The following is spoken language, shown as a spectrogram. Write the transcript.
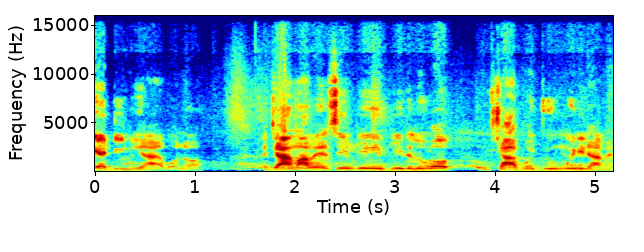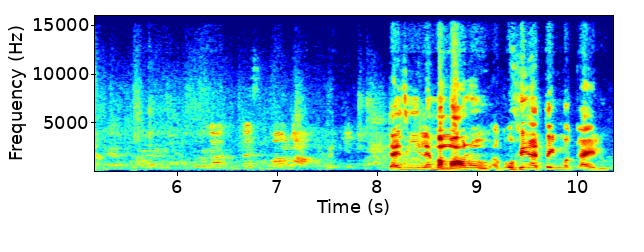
ရက်တည်နေရတာပေါ့နော်အကြားမှာပဲအစဉ်ပြေပြေသလိုတော့ဟိုရှာဖို့ကျွေးမွေးနေတာပဲတိုက်စီလည်းမမောင်းတော့ဘူးအကိုရင်းကတိတ်မကြိုက်လို့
